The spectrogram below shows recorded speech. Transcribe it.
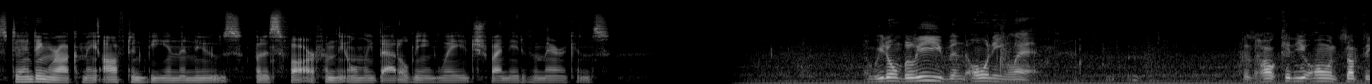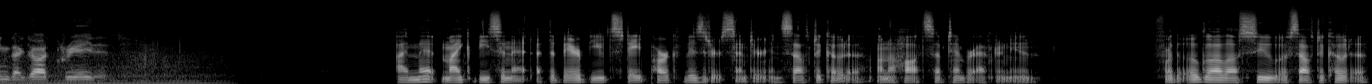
Standing Rock may often be in the news, but is far from the only battle being waged by Native Americans. And we don't believe in owning land. Because how can you own something that God created? I met Mike Bissonnette at the Bear Butte State Park Visitors Center in South Dakota on a hot September afternoon. For the Oglala Sioux of South Dakota,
